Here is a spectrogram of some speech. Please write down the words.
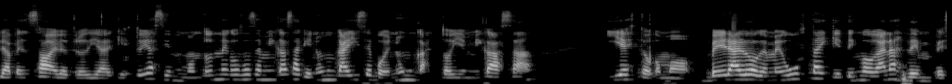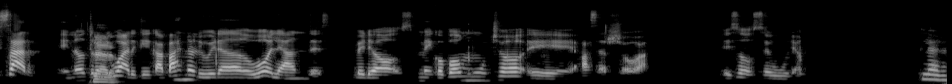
la pensaba el otro día, que estoy haciendo un montón de cosas en mi casa que nunca hice porque nunca estoy en mi casa. Y esto, como ver algo que me gusta y que tengo ganas de empezar en otro Claro. lugar, que capaz no le hubiera dado bola antes. Pero me copó mucho eh, hacer yoga. Eso seguro. claro.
